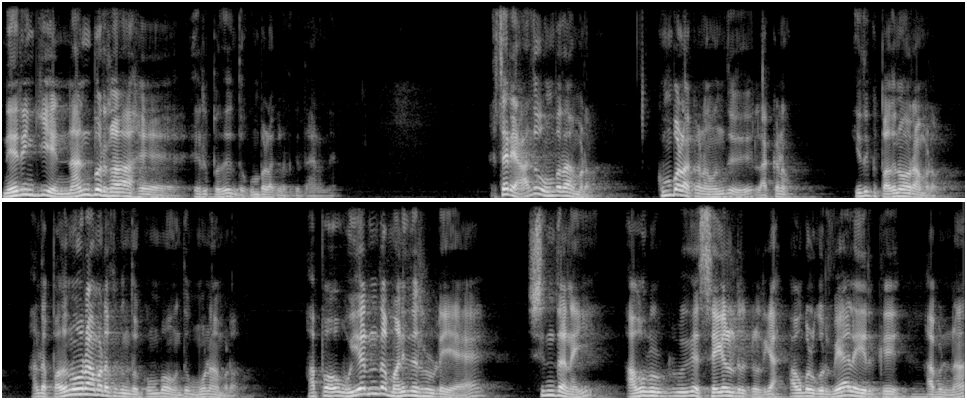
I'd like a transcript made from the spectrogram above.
நெருங்கிய நண்பர்களாக இருப்பது இந்த கும்பலக்கணத்துக்கு தானே சரி அது ஒன்பதாம் இடம். கும்பலக்கணம் வந்து லக்கணம். இதுக்கு பதினோராம் இடம். அந்த பதினோராம் இடத்துக்கு இந்த கும்பம் வந்து மூணாம் இடம். அப்போது உயர்ந்த மனிதர்களுடைய சிந்தனை அவர்களுடைய செயல் இருக்கு இல்லையா? அவங்களுக்கு ஒரு வேலை இருக்குது அப்படின்னா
